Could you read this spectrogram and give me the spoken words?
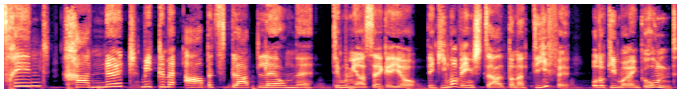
Kind kann nicht mit einem Arbeitsblatt lernen dann muss ich auch sagen, ja, dann gib mir wenigstens eine Alternative. Oder gib mir einen Grund.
